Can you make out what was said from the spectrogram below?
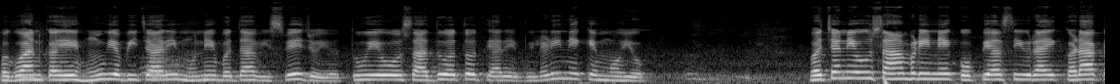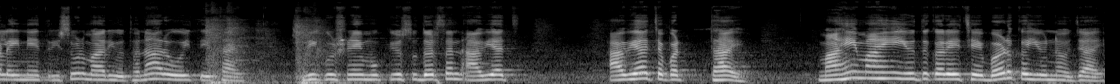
ભગવાન કહે, હું વ્યભિચારી, મુને બધા વિશ્વે જોયો. તું એવો સાધુ હતો ત્યારે ભીલડીને કેમ મોહ્યો? વચન એવું સાંભળીને કોપ્યા શિવરાય કડાક લઈને ત્રિશૂળ માર્યું, થનાર હોય તે થાય. શ્રી કૃષ્ણે મૂક્યું સુદર્શન, આવ્યા આવ્યા ચપટ થાય. માહી માહી યુદ્ધ કરે છે, બળ કહ્યું ન જાય.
